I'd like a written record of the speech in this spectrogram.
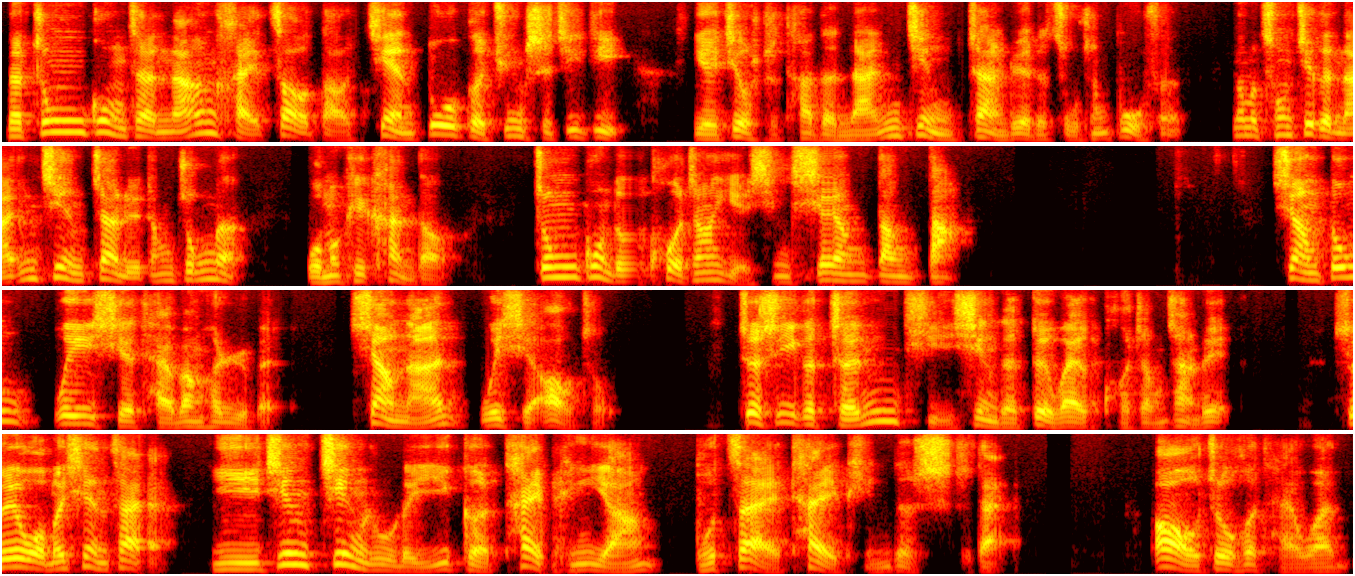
那中共在南海造岛建多个军事基地，也就是它的南进战略的组成部分。那么从这个南进战略当中呢，我们可以看到中共的扩张野心相当大。向东威胁台湾和日本，向南威胁澳洲，这是一个整体性的对外扩张战略。所以，我们现在已经进入了一个太平洋不再太平的时代，澳洲和台湾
